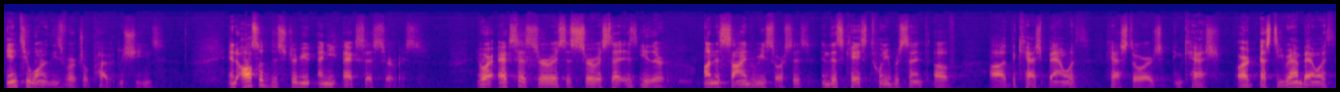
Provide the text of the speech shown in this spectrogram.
into one of these virtual private machines, and also distribute any excess service. And where excess service is service that is either unassigned resources, in this case 20% of uh, the cache bandwidth, cache storage, and cache or SD-RAM bandwidth,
